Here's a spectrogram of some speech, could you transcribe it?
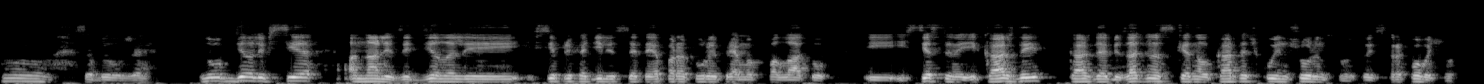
О, забыл уже, ну, делали все анализы, делали, все приходили с этой аппаратурой прямо в палату. И, естественно, и каждый, каждый обязательно сканал карточку иншуренсную, то есть страховочную,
